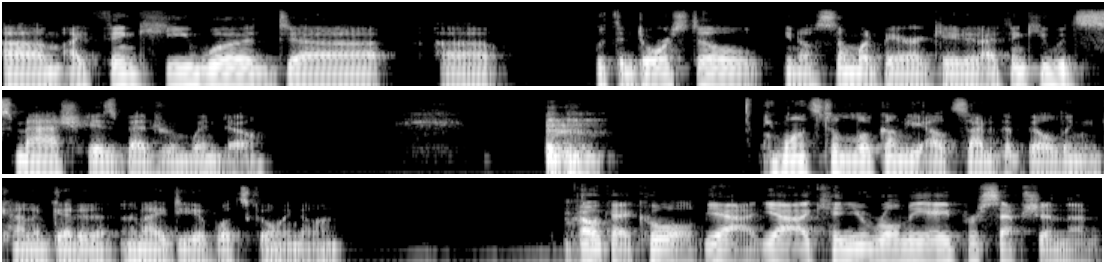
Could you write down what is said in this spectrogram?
Um, I think he would, uh, uh, with the door still, you know, somewhat barricaded. I think he would smash his bedroom window. he wants to look on the outside of the building and kind of get an idea of what's going on. Okay, cool. Yeah, yeah. Can you roll me a perception then?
